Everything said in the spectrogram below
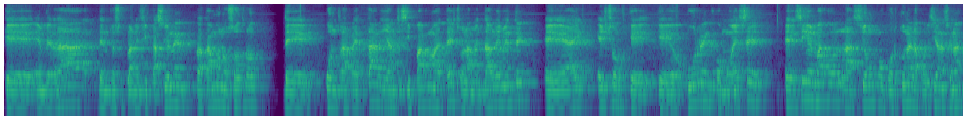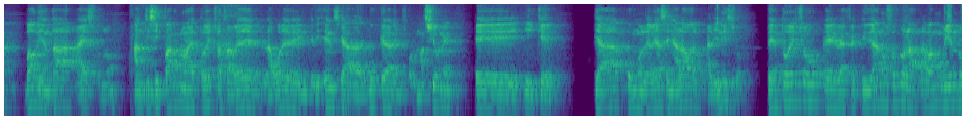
en verdad dentro de sus planificaciones tratamos nosotros de contrarrestar y anticiparnos a este hecho. Lamentablemente eh, hay hechos que, que, ocurren como ese. Eh, sin embargo, la acción oportuna de la Policía Nacional va orientada a eso, ¿no? Anticiparnos a estos hechos a través de labores de inteligencia, de búsqueda de informaciones eh, y que ya, como le había señalado al, inicio, de estos hechos, la efectividad nosotros la, la vamos viendo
